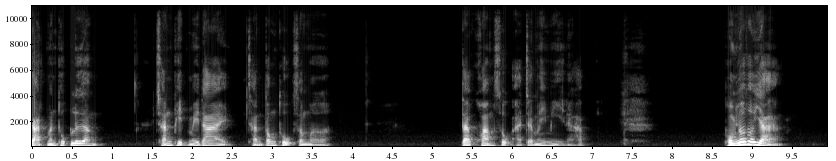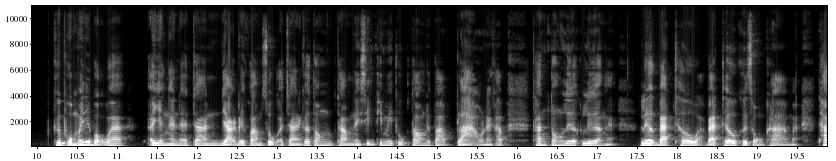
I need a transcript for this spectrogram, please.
จัดมันทุกเรื่อง ฉันผิดไม่ได้ ฉันต้องถูกเสมอ แต่ความสุขอาจจะไม่มีนะครับ ผมยกตัวอย่าง คือผมไม่ได้บอกว่า ไอ้อย่างนั้นอาจารย์อยากได้ความสุขอาจารย์ก็ต้องทำในสิ่งที่ไม่ถูกต้องหรือเปล่าเปล่านะครับ ท่านต้องเลือกเรื่องอะเลือก battle อะ battle คือสงครามอะถ้า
